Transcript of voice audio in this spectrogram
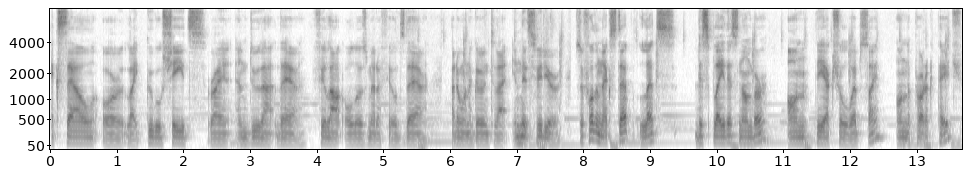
Excel or like Google Sheets, right? And do that there. Fill out all those meta fields there. I don't want to go into that in this video. So for the next step, let's display this number on the actual website, on the product page.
